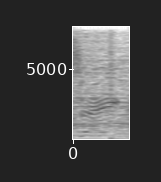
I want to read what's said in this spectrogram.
take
